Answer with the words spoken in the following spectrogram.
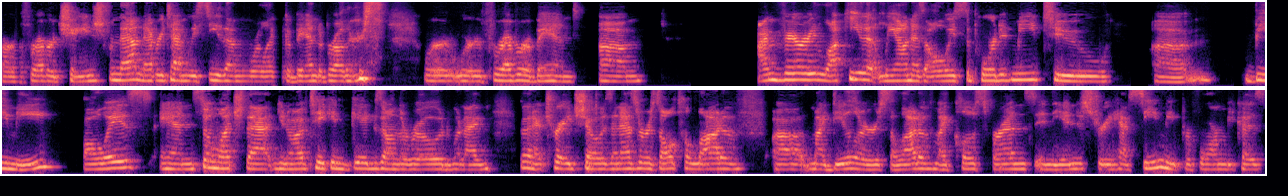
are forever changed from that. And every time we see them we're like a band of brothers. We're we're forever a band. Um, i'm very lucky that leon has always supported me to um, be me always and so much that you know i've taken gigs on the road when i've been at trade shows and as a result a lot of uh, my dealers a lot of my close friends in the industry have seen me perform because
